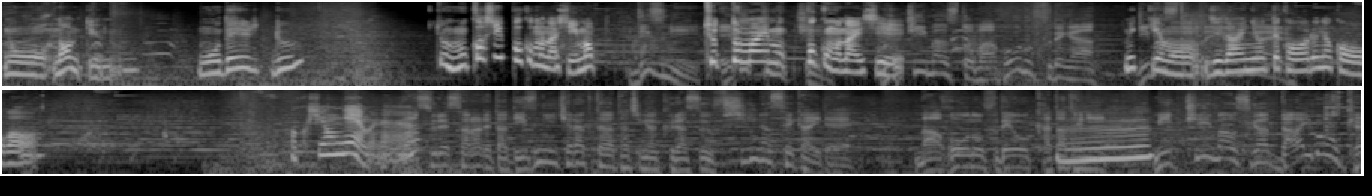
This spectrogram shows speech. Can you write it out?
ーのなんていうの？モデル？ちょ昔っぽくもないし今ちょっと前っぽくもないし。ミッキーも時代によって変わるね顔がアクションゲームね。忘れ去られたディズニーキャラクターたちが暮らす不思議な世界で魔法の筆を片手にミッキーマウスが大冒険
